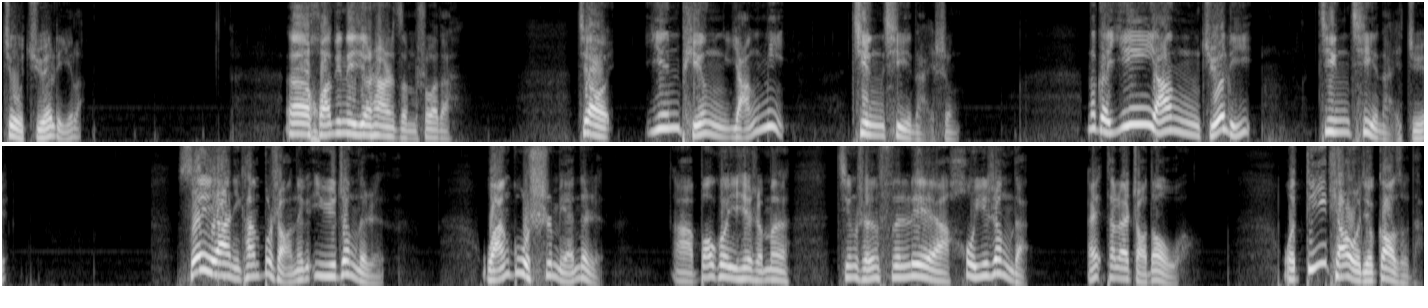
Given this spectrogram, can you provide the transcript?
就决离了。呃，《黄帝内经》上是怎么说的？叫阴平阳密，精气乃生。那个阴阳决离，精气乃绝。所以啊，你看不少那个抑郁症的人、顽固失眠的人，啊，包括一些什么精神分裂啊、后遗症的，哎，他来找到我，我第一条我就告诉他，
